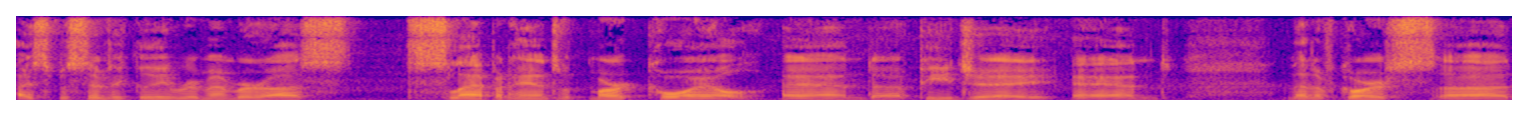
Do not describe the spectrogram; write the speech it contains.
I specifically remember us slapping hands with Mark Coyle and uh, PJ, and then of course uh,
